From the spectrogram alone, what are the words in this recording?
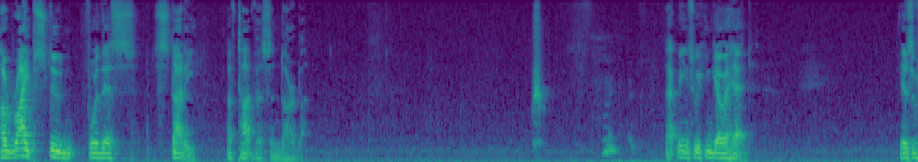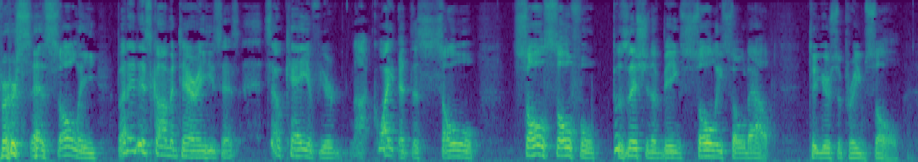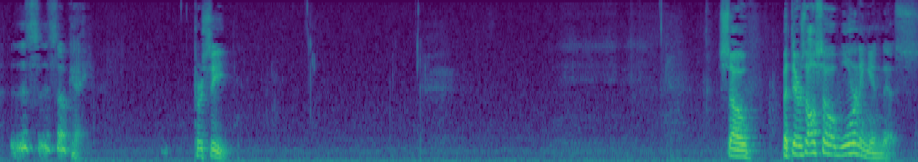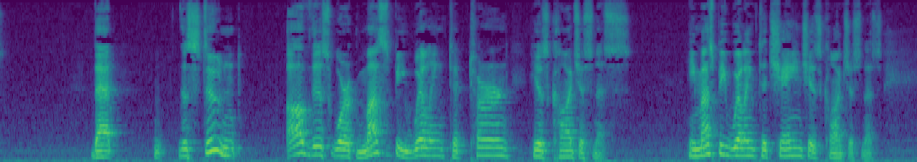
a ripe student for this study of Tattva Sandarbha. That means we can go ahead. His verse says solely, but in his commentary he says it's okay if you're not quite at the soul, soul soulful position of being solely sold out to your supreme soul. It's, it's okay. Proceed. So, but there's also a warning in this that the student of this work must be willing to turn his consciousness. He must be willing to change his consciousness.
